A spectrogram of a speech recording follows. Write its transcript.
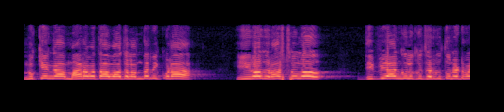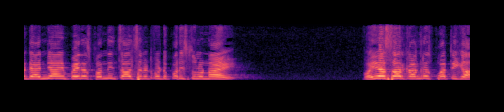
ముఖ్యంగా మానవతావాదులందరినీ కూడా ఈరోజు రాష్ట్రంలో దివ్యాంగులకు జరుగుతున్నటువంటి అన్యాయం పైన స్పందించాల్సినటువంటి పరిస్థితులు ఉన్నాయి. వైఎస్ఆర్ కాంగ్రెస్ పార్టీగా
